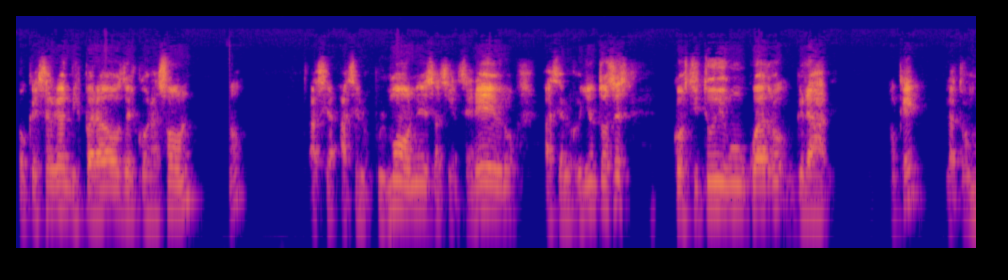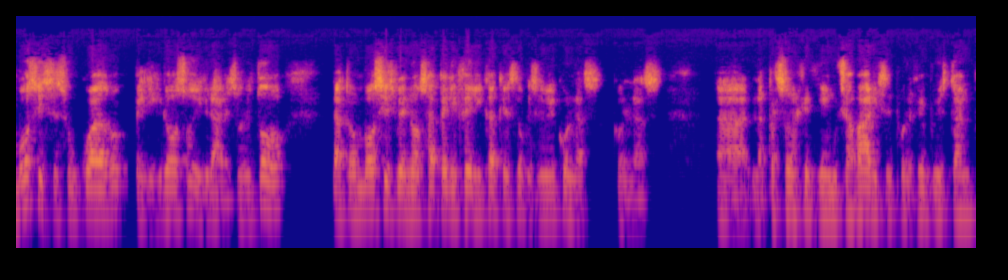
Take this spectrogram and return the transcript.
o que salgan disparados del corazón, ¿no? Hacia, hacia los pulmones, hacia el cerebro, hacia los riñones. Entonces constituyen un cuadro grave. ¿Ok? La trombosis es un cuadro peligroso y grave, sobre todo la trombosis venosa periférica, que es lo que se ve con las, con las, ah, las personas que tienen muchas varices, por ejemplo, y están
